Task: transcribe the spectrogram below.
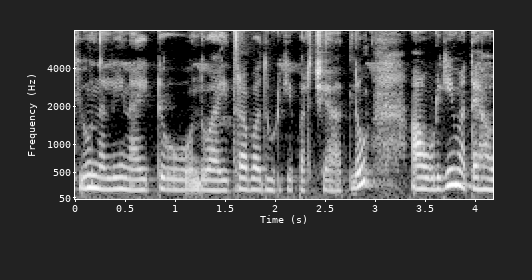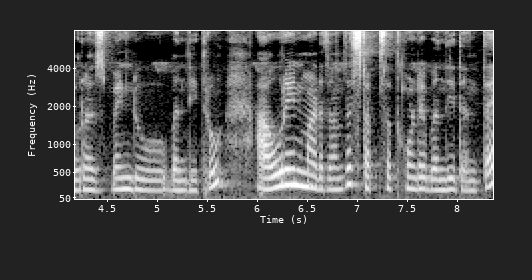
ಕ್ಯೂನಲ್ಲಿ ನೈಟು ಒಂದು ಹೈದ್ರಾಬಾದ್ ಹುಡುಗಿ ಪರಿಚಯ ಆದ್ಲು. ಆ ಹುಡುಗಿ ಮತ್ತು ಅವ್ರ ಹಸ್ಬೆಂಡು ಬಂದಿದ್ದರು ಅವ್ರೇನು ಮಾಡಿದ್ರು ಅಂದರೆ ಸ್ಟೆಪ್ಸ್ ಹತ್ಕೊಂಡೇ ಬಂದಿದ್ದಂತೆ.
